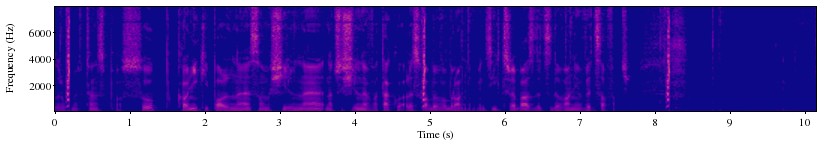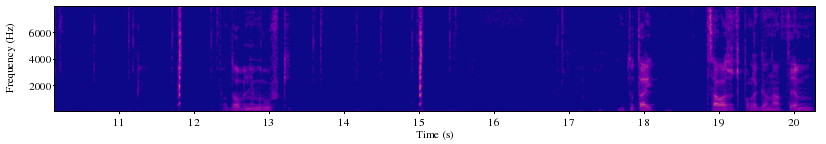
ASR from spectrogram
Zróbmy w ten sposób. Koniki polne są silne, znaczy silne w ataku, ale słabe w obronie, więc ich trzeba zdecydowanie wycofać. Podobnie mrówki. Tutaj cała rzecz polega na tym,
